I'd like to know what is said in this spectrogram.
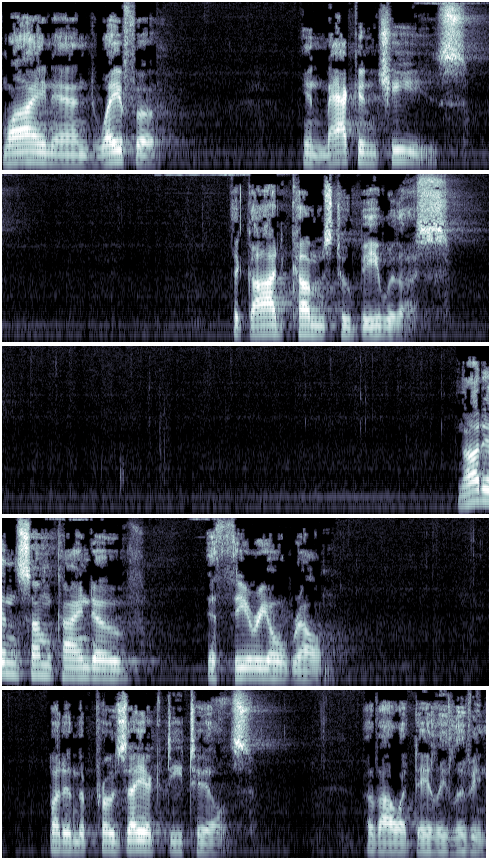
wine and wafer, in mac and cheese, that God comes to be with us. not in some kind of ethereal realm, but in the prosaic details of our daily living,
